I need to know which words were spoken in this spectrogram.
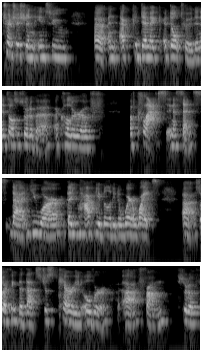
transition into uh, an academic adulthood. And it's also sort of a, a color of of class in a sense that you are that you have the ability to wear white. Uh, so I think that that's just carried over uh, from sort of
